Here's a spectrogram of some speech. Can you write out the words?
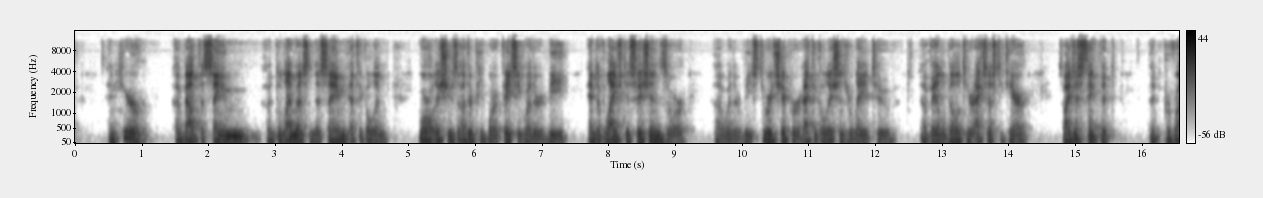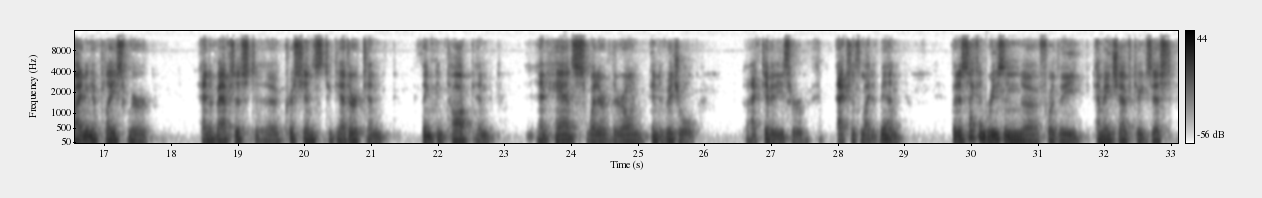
and hear about the same uh, dilemmas and the same ethical and moral issues other people are facing, whether it be end of life decisions or uh, whether it be stewardship or ethical issues related to availability or access to care. So I just think that that providing a place where Anabaptist uh, Christians together can think and talk and enhance whatever their own individual activities or actions might have been but a second reason uh, for the MHF to exist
